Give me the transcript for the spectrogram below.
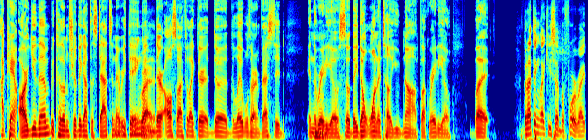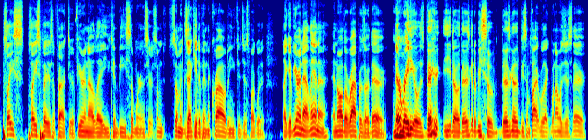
I can't argue them because I'm sure they got the stats and everything, Right. and they're also I feel like they're the the labels are invested in the mm-hmm. radio, so they don't want to tell you, "Nah, fuck radio," but But I think, like you said before, right? Place place plays a factor. If you're in LA, you can be somewhere and there's some some executive in the crowd, and you could just fuck with it. Like if you're in Atlanta and all the rappers are there, their mm-hmm. radio is very, you know, there's gonna be some there's gonna be some fight. Like when I was just there,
